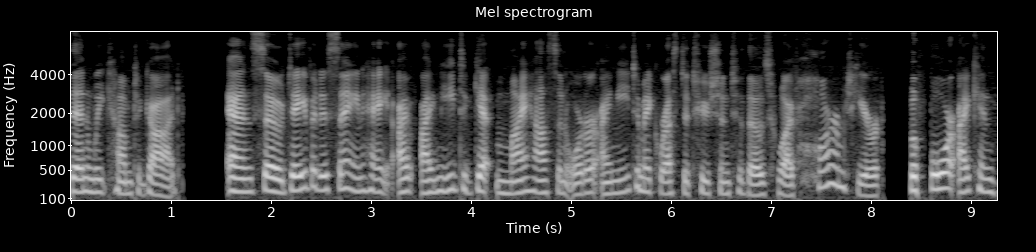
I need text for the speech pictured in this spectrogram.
then we come to God. And so David is saying, Hey, I, I need to get my house in order. I need to make restitution to those who I've harmed here before I can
